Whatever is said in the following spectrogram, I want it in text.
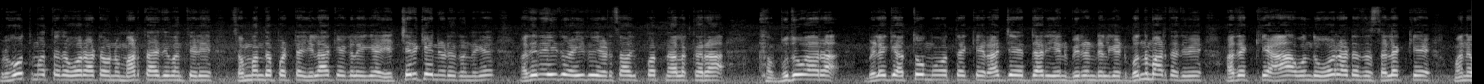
ಬೃಹತ್ ಮೊತ್ತದ ಹೋರಾಟವನ್ನು ಮಾಡ್ತಾ ಇದ್ದೀವಿ ಅಂತೇಳಿ ಸಂಬಂಧಪಟ್ಟ ಇಲಾಖೆಗಳಿಗೆ ಎಚ್ಚರಿಕೆ ನೀಡೋದ್ರೊಂದಿಗೆ ಹದಿನೈದು ಐದು ಎರಡು ಸಾವಿರದ ಇಪ್ಪತ್ತ್ನಾಲ್ಕರ ಬುಧವಾರ ಬೆಳಗ್ಗೆ ಹತ್ತು ಮೂವತ್ತಕ್ಕೆ ರಾಜ್ಯ ಹೆದ್ದಾರಿ ಏನು ಬೀರಂಡಲ್ ಗೇಟ್ ಬಂದ್ ಮಾಡ್ತಾ ಇದೀವಿ. ಅದಕ್ಕೆ ಆ ಒಂದು ಹೋರಾಟದ ಸ್ಥಳಕ್ಕೆ ಮನೆ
